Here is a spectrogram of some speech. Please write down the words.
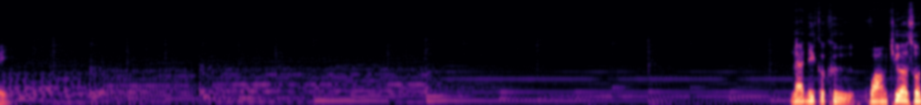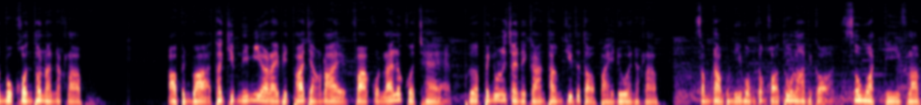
ย และนี่ก็คือความเชื่อส่วนบุคคลเท่านั้นนะครับ เอาเป็นว่าถ้าคลิปนี้มีอะไรผิดพลาดอย่างไร ฝากกดไลค์แล้วกดแชร์ เพื่อเป็นกำลังใจในการทำคลิปต่อไปด้วยนะครับสำหรับวันนี้ผมต้องขอตัวลาไปก่อน สวัสดีครับ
